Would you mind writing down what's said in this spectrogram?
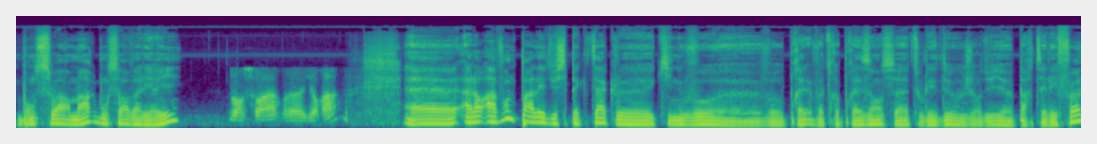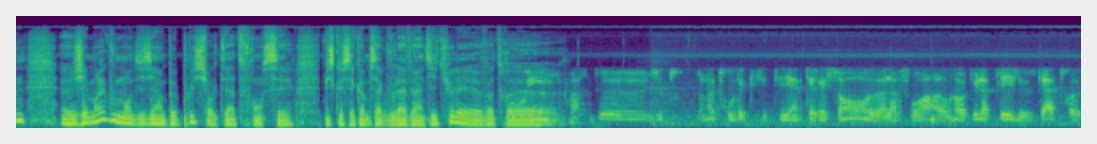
Bonsoir Marc, bonsoir Valérie. Bonsoir euh, Yora. Euh, alors avant de parler du spectacle qui nous vaut, euh, votre présence à tous les deux aujourd'hui par téléphone, j'aimerais que vous m'en disiez un peu plus sur le théâtre français, puisque c'est comme ça que vous l'avez intitulé. Votre... Oui, parce qu'on a trouvé que c'était intéressant à la fois, on aurait pu l'appeler le théâtre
